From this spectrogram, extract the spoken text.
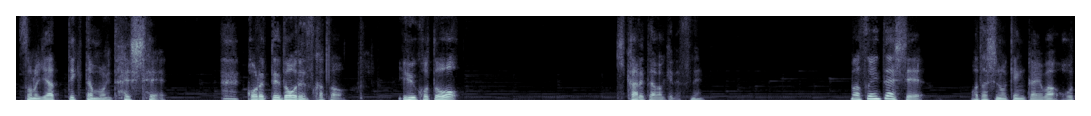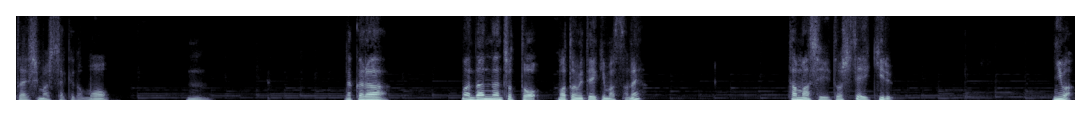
そのやってきたものに対してこれってどうですか？ということを聞かれたわけですね。まあ、それに対して私の見解はお答えしましたけども、うん。だから、まあ、だんだんちょっとまとめていきますとね、魂として生きるには、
